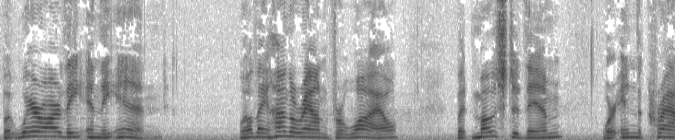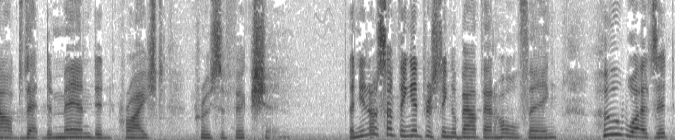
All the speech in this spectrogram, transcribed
But where are they in the end? Well, they hung around for a while, but most of them were in the crowds that demanded Christ's crucifixion. And you know something interesting about that whole thing? Who was it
